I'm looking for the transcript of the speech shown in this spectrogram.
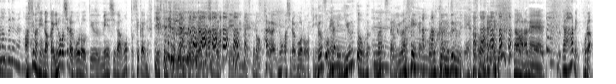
のグルメ。あ、すみません、なんか井の頭五郎っていう名詞がもっと世界に普及してるというっているんですけど、彼は井の頭五郎って言いますね。どこかで言うと思って待ってたら言わねえから、孤独のグルメだよ。だからね、やはり、ほら、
